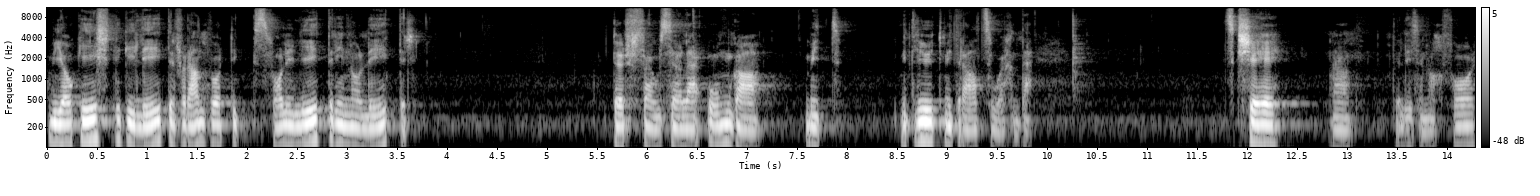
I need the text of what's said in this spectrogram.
wie auch geistige Leiter, verantwortungsvolle Leiterinnen und Leiter dürfen und sollen umgehen mit, mit Leuten, mit Ratsuchenden. Das Geschehen, ja, da lese ich noch vor,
